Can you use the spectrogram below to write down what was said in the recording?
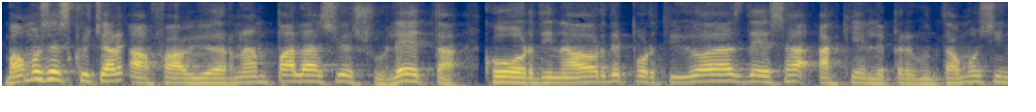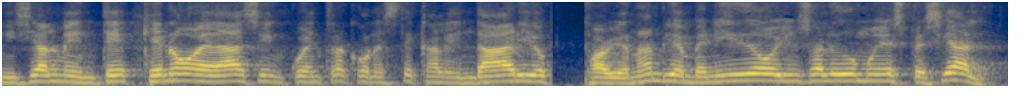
Vamos a escuchar a Fabio Hernán Palacio Zuleta, coordinador deportivo de Asdesa, a quien le preguntamos inicialmente qué novedades se encuentra con este calendario. Fabio Hernán, bienvenido y un saludo muy especial.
